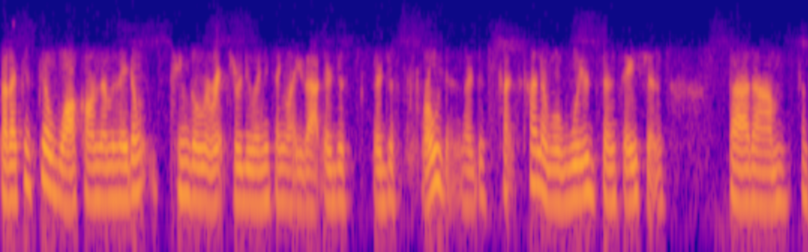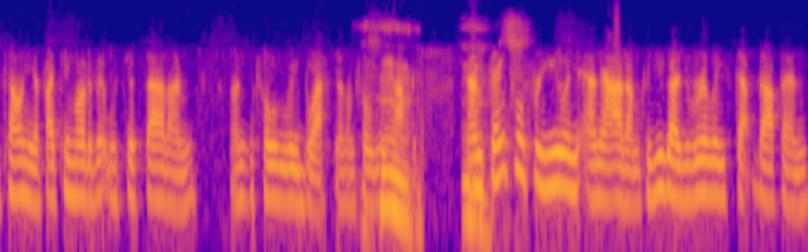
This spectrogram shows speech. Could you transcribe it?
but I can still walk on them, and they don't tingle or itch or do anything like that. They're just they're just frozen. They're just kind of a weird sensation. But um, I'm telling you, if I came out of it with just that, I'm I'm totally blessed and I'm totally hmm. happy. And I'm thankful for you and, and Adam because you guys really stepped up and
